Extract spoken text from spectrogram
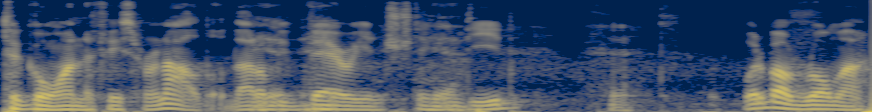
to go on to face Ronaldo, that'll be very interesting Yeah. indeed. what about Roma?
